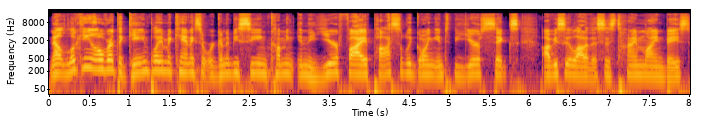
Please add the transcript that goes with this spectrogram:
Now, looking over at the gameplay mechanics that we're going to be seeing coming in the year 5, possibly going into the year 6, obviously a lot of this is timeline based.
